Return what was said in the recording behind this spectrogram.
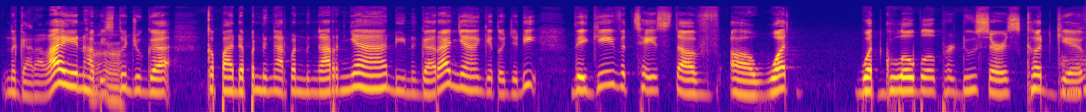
negara lain habis Heeh. itu juga kepada pendengar-pendengarnya di negaranya gitu. Jadi they gave a taste of uh, what what global producers could give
